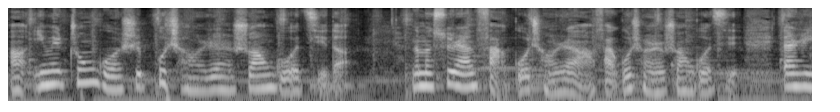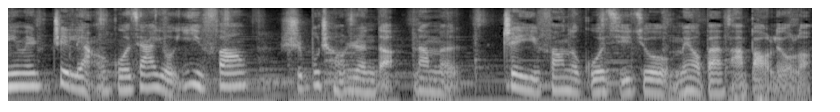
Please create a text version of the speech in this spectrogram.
啊，因为中国是不承认双国籍的。那么虽然法国承认啊，法国承认双国籍，但是因为这两个国家有一方是不承认的，那么这一方的国籍就没有办法保留了。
